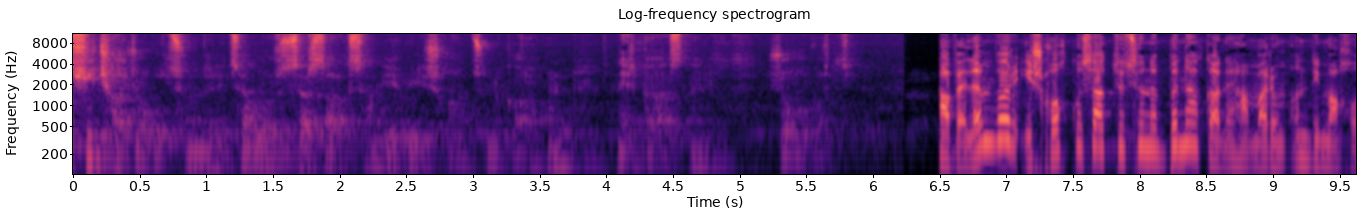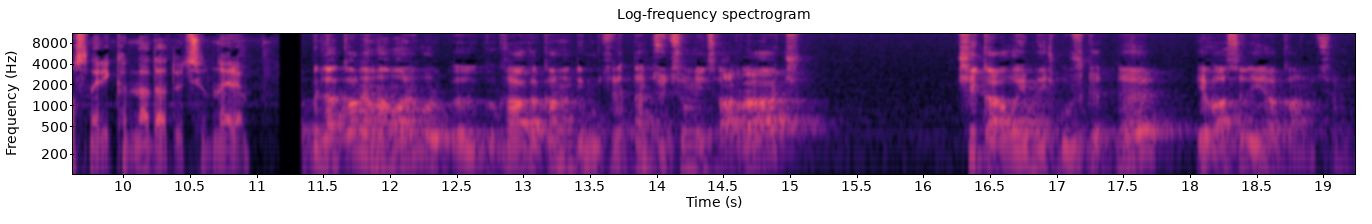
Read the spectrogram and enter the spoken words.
քիչ հաջողություններից է, որ Սերժ Սարգսյանը եւ իր իշխանությունը կարող են ներկայացնել ժողովրդին։ Հավելեմ, որ իշխող կուսակցությունը բնական է համարում ընդդիմախոսների քննադատությունները։ Բնական եմ համարում, որ քաղաքական ընդդիմությունը ընտրությունից առաջ չի կարող իր մեջ ուժ գտնել եւ ասել իրականությունը։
